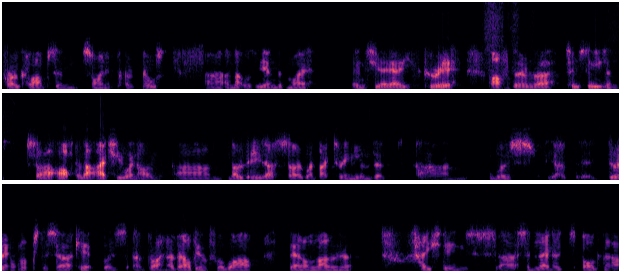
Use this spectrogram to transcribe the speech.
pro clubs and signing pro bills, uh, and that was the end of my NCAA career after uh, two seasons. So after that, I actually went home, um, no visa, so I went back to England and um, was you know, doing almost the circuit. Was at Brighton Hove Albion for a while, then on loan at Hastings, uh, St Leonard's, Bognor,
